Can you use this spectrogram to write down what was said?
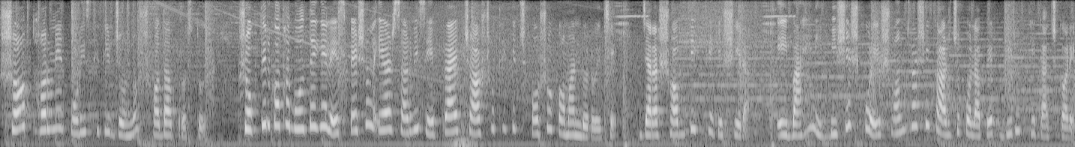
সব ধরনের পরিস্থিতির জন্য সদা প্রস্তুত। শক্তির কথা বলতে গেলে স্পেশাল এয়ার সার্ভিসে প্রায় চারশো থেকে ছশো কমান্ডো রয়েছে, যারা সব দিক থেকে সেরা। এই বাহিনী বিশেষ করে সন্ত্রাসী কার্যকলাপের বিরুদ্ধে কাজ করে।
